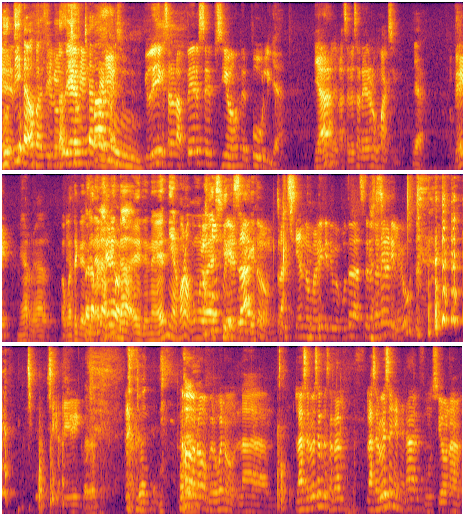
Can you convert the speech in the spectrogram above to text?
Tu tía, vamos a decir Yo que. Yo dije que esa era la percepción del público. Ya, Ya, la cerveza negra es lo máximo. ya. ¿Ok? Mira, real. Aguante que tiene la pinta. Eh, tiene etnia, hermano. ¿Cómo le voy a decir? Exacto. Placiándome a mí que tipo de puta cerveza negra ni le gusta. Qué ridículo. No, no, pero bueno, la, la cerveza artesanal, la cerveza en general funciona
